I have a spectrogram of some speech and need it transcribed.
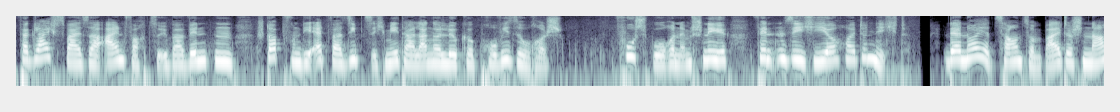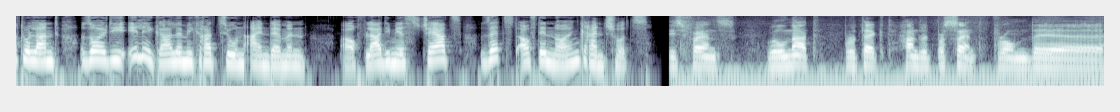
vergleichsweise einfach zu überwinden, stopfen die etwa 70 Meter lange Lücke provisorisch. Fußspuren im Schnee finden Sie hier heute nicht. Der neue Zaun zum baltischen NATO-Land soll die illegale Migration eindämmen. Auch Wladimir Scherz setzt auf den neuen Grenzschutz. protect 100% from the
